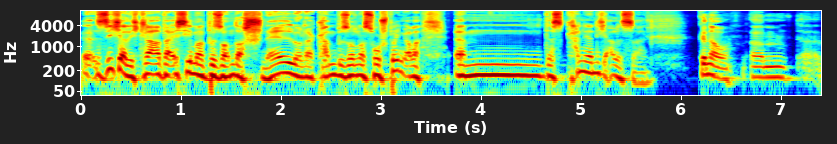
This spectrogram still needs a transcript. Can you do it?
Äh, sicherlich, klar, da ist jemand besonders schnell oder kann besonders hoch springen, aber ähm, das kann ja nicht alles sein. Genau, ähm, äh,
